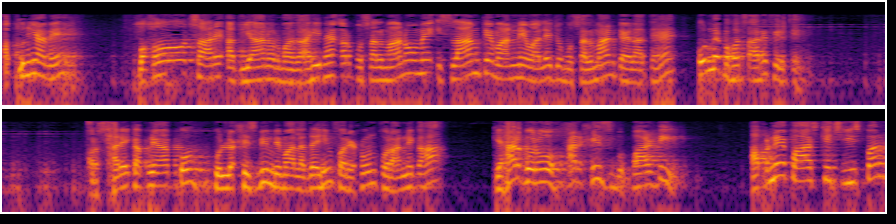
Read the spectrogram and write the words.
اب دنیا میں بہت سارے ادیان اور مذاہب ہیں اور مسلمانوں میں اسلام کے ماننے والے جو مسلمان کہلاتے ہیں، ان میں بہت سارے فرقے ہیں۔ اور ہر ایک اپنے آپ کو کل حزب بما لدہم فرحون، قرآن نے کہا کہ ہر گروہ، ہر حزب، پارٹی اپنے پاس کی چیز پر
